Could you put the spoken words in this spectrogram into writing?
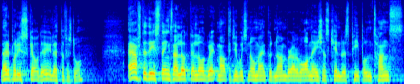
Det här är på ryska och det är ju lätt att förstå. After these things I looked and lo, a great multitude which no man could number out of all nations, kindreds, people and tongues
